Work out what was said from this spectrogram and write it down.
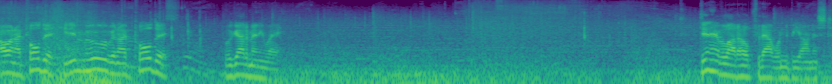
Oh, and I pulled it. He didn't move, and I pulled it. We got him anyway. Didn't have a lot of hope for that one, to be honest.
